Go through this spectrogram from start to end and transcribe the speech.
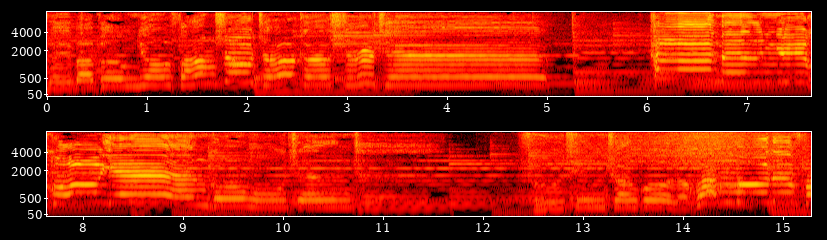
杯吧，朋友，放手这个世界。穿过了荒漠的风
